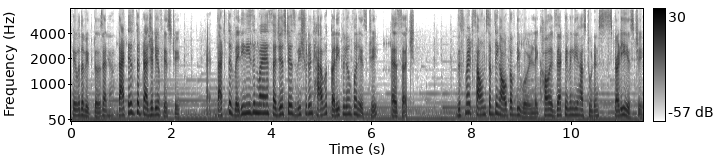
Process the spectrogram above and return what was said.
favor the victors, and that is the tragedy of history. That's the very reason why I suggest is we shouldn't have a curriculum for history as such. This might sound something out of the world, like how exactly will you have students study history?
